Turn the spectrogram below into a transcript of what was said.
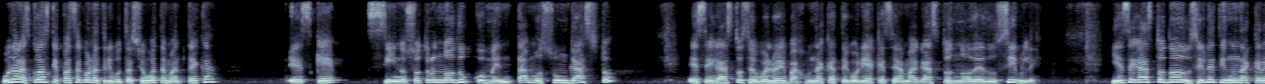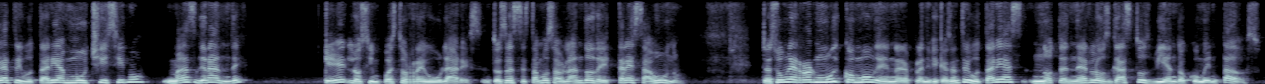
Una de las cosas que pasa con la tributación guatemalteca es que si nosotros no documentamos un gasto, ese gasto se vuelve bajo una categoría que se llama gasto no deducible. Y ese gasto no deducible tiene una carga tributaria muchísimo más grande que los impuestos regulares. Entonces estamos hablando de 3 a 1. Entonces un error muy común en la planificación tributaria es no tener los gastos bien documentados.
